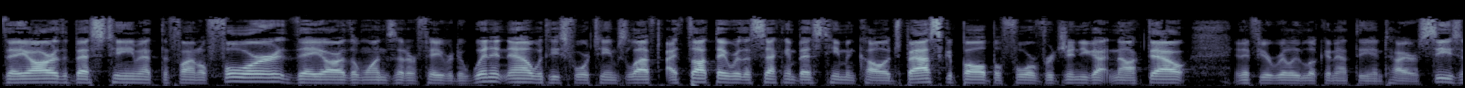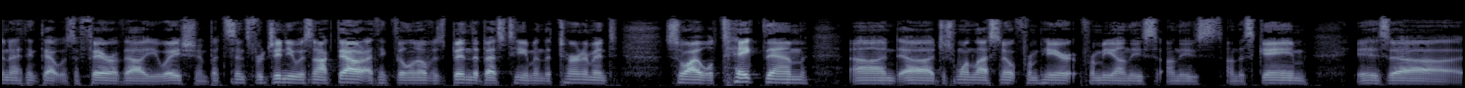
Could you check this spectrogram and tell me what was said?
They are the best team at the Final Four. They are the ones that are favored to win it now with these four teams left. I thought they were the second best team in college basketball before Virginia got knocked out. And if you're really looking at the entire season, I think that was a fair evaluation. But since Virginia was knocked out, I think Villanova's been the best team in the tournament. So I will take them. And uh, just one last note from here from me on these on these on this game is. Uh,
